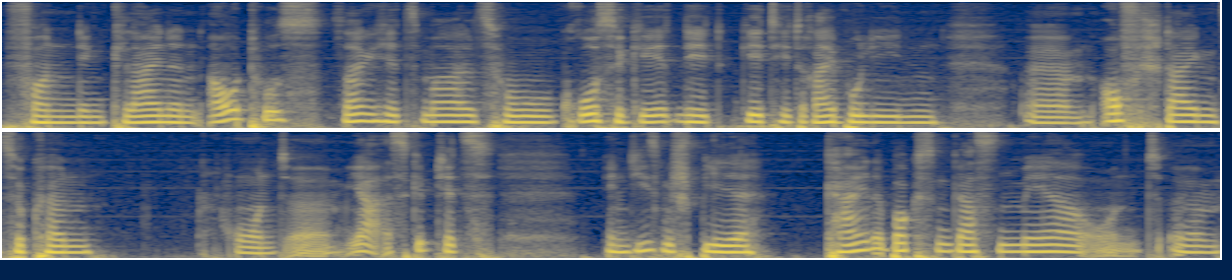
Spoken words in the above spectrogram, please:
von den kleinen Autos, sage ich jetzt mal, zu große GT3-Boliden ähm, aufsteigen zu können. Und äh, ja, es gibt jetzt in diesem Spiel keine Boxengassen mehr und ähm,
